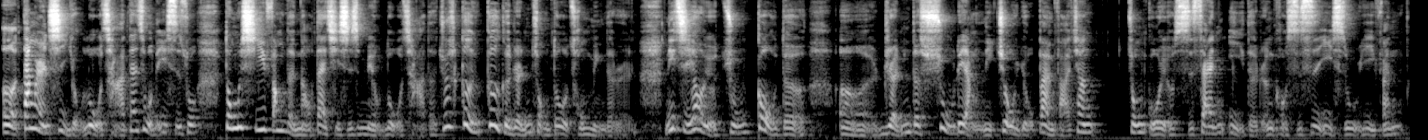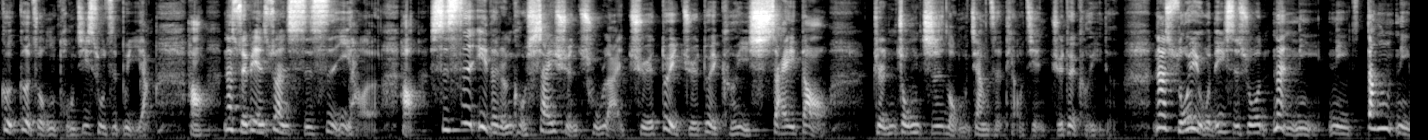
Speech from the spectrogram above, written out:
呃，当然是有落差，但是我的意思说，东西方的脑袋其实是没有落差的，就是各各个人种都有聪明的人，你只要有足够的呃人的数量，你就有办法像。中国有十三亿的人口，十四亿、十五亿，反正各各种统计数字不一样。好，那随便算十四亿好了。好，十四亿的人口筛选出来，绝对绝对可以筛到人中之龙这样子的条件，绝对可以的。那所以我的意思说，那你你当你。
